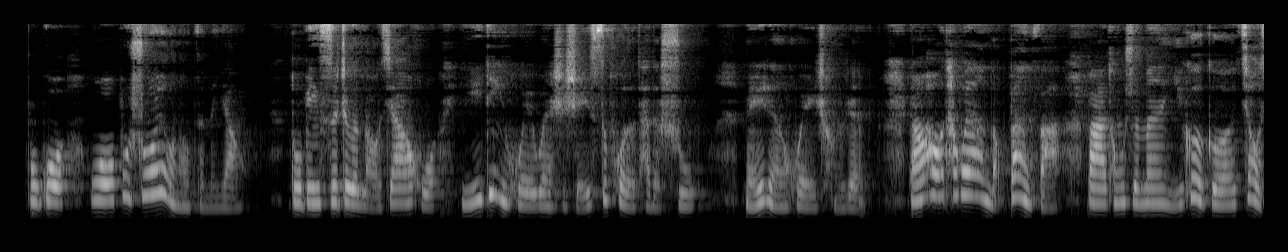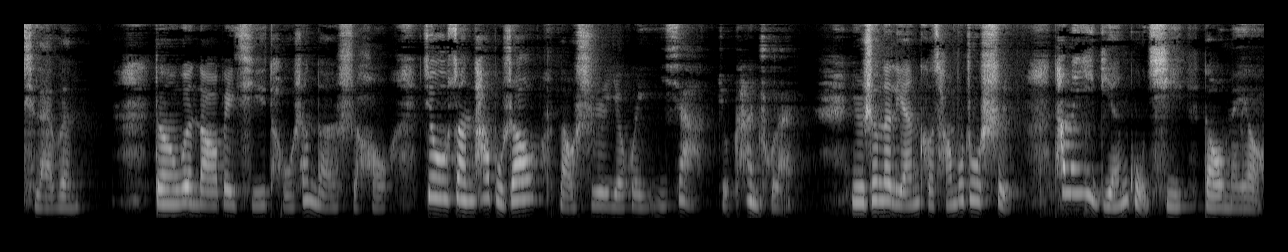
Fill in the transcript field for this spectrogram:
不过我不说又能怎么样？”杜宾斯这个老家伙一定会问是谁撕破了他的书，没人会承认。然后他会按老办法把同学们一个个叫起来问。等问到贝奇头上的时候，就算他不招，老师也会一下就看出来。女生的脸可藏不住事，她们一点骨气都没有。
